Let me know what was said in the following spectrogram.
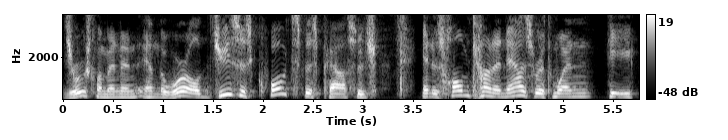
Jerusalem and in, in the world. Jesus quotes this passage in his hometown of Nazareth when he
